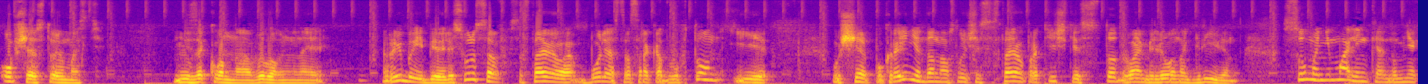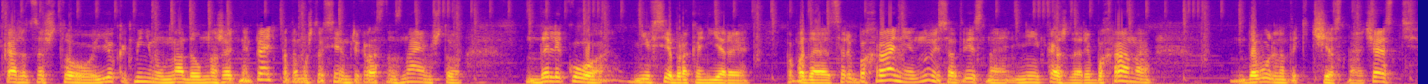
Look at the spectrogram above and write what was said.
общая стоимость незаконно выловленной рыбы и биоресурсов составила более 142 тонн и ущерб Украине в данном случае составил практически 102 миллиона гривен. Сумма не маленькая, но мне кажется, что ее как минимум надо умножать на 5, потому что все мы прекрасно знаем, что далеко не все браконьеры попадаются рыбохране, ну и соответственно не каждая рыбохрана довольно-таки честная. Часть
